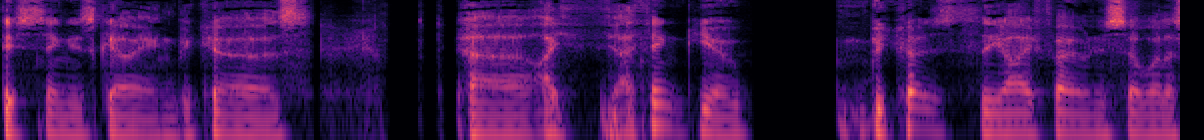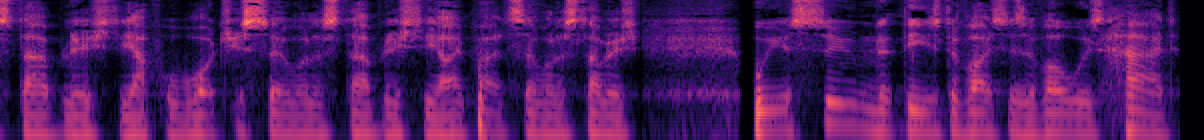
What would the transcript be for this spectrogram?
this thing is going. Because uh, I, th- I think you know because the iPhone is so well established, the Apple Watch is so well established, the iPad so well established, we assume that these devices have always had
